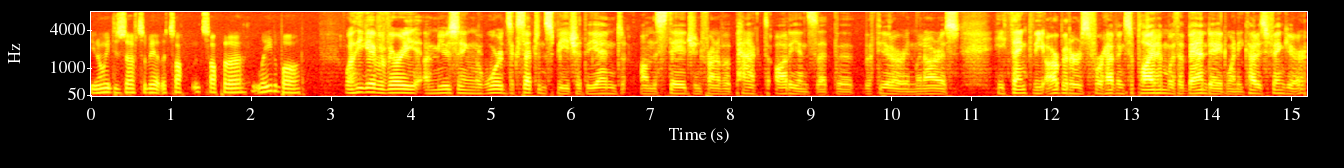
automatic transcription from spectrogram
you know he deserved to be at the top top of the leaderboard. Well, he gave a very amusing awards acceptance speech at the end on the stage in front of a packed audience at the, the theater in Linares. He thanked the arbiters for having supplied him with a band aid when he cut his finger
